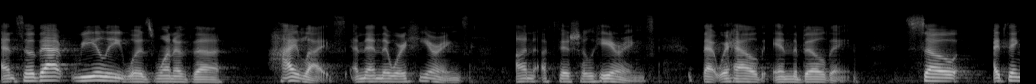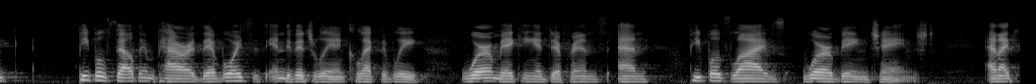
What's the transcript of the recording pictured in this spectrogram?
And so that really was one of the highlights. And then there were hearings, unofficial hearings, that were held in the building. So I think people felt empowered. Their voices individually and collectively were making a difference, and people's lives were being changed. And I,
